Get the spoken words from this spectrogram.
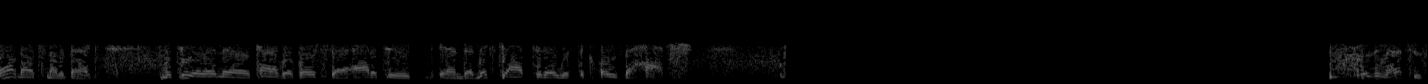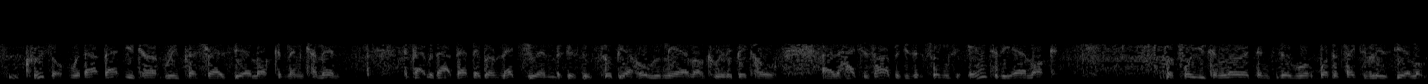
well, no, it's another bag. The two are in their kind of reverse uh, attitude, and uh, Nick's job today was to close the hatch. Closing the hatch is crucial. Without that, you can't repressurize the airlock and then come in. In fact, without that, they won't let you in because there'll be a hole in the airlock, a really big hole. Uh, the hatch is hard because it swings into the airlock before you can lower into the, what effectively is the airlock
